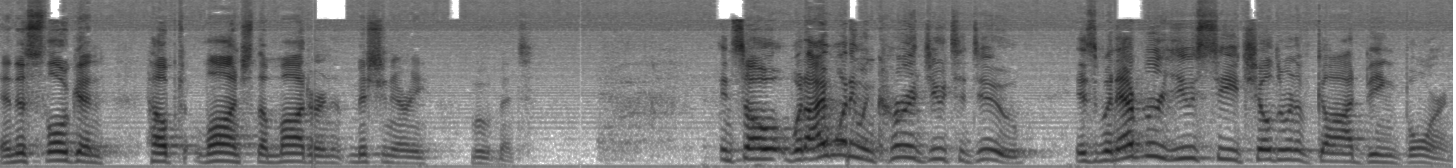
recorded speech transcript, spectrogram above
And this slogan helped launch the modern missionary movement. And so, what I want to encourage you to do is whenever you see children of God being born,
